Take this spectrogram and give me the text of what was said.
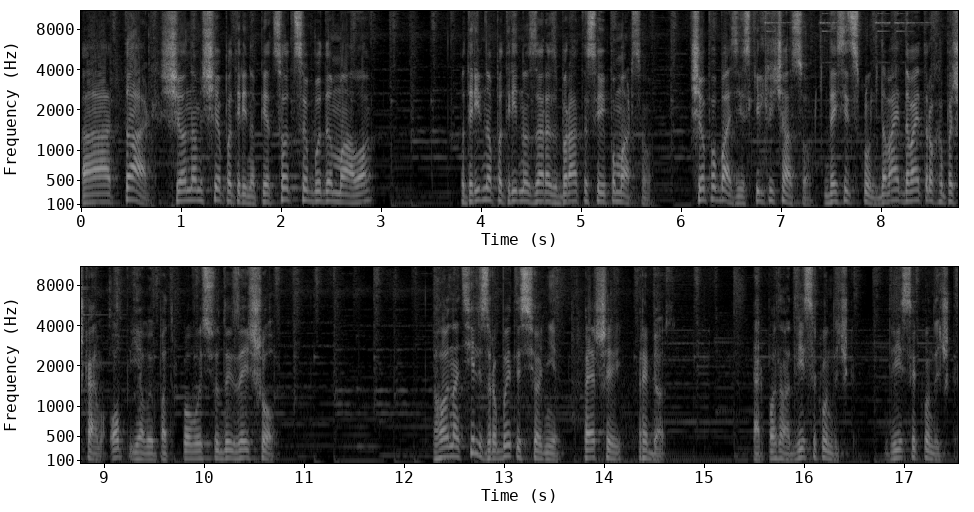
А, так, що нам ще потрібно? 500 це буде мало. Потрібно, потрібно зараз брати свої по Марсу. Що по базі? Скільки часу? 10 секунд. Давай, давай трохи почекаємо. Оп, я випадково сюди зайшов. Головна ціль зробити сьогодні перший ребес. Так, погнали, 2 секундочки. 2 секундочки.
